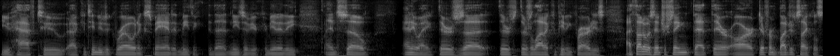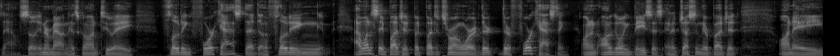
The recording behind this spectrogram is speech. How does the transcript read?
you have to uh, continue to grow and expand and meet the, the needs of your community. And so, anyway, there's uh, there's there's a lot of competing priorities. I thought it was interesting that there are different budget cycles now. So Intermountain has gone to a floating forecast that a floating I want to say budget, but budget's the wrong word. They're they're forecasting on an ongoing basis and adjusting their budget on a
